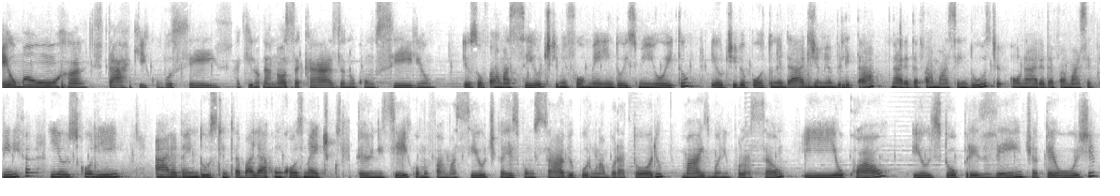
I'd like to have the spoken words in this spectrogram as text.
é uma honra estar aqui com vocês, aqui na nossa casa, no Conselho. Eu sou farmacêutica, me formei em 2008. Eu tive a oportunidade de me habilitar na área da farmácia indústria ou na área da farmácia clínica e eu escolhi área da indústria, em trabalhar com cosméticos. Então, eu iniciei como farmacêutica responsável por um laboratório mais manipulação e o qual eu estou presente até hoje.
